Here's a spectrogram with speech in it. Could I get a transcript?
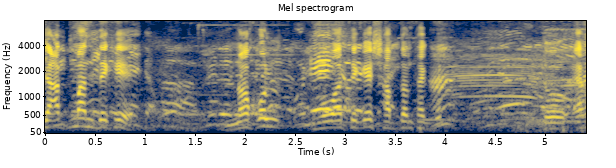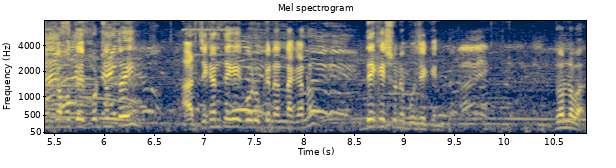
জাতমান দেখে নকল হওয়া থেকে সাবধান থাকবেন। তো এখনকার মতো এই পর্যন্তই। আর যেখান থেকে গরু কেনেন না কেন, দেখে শুনে বুঝে কিনবেন। ধন্যবাদ।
